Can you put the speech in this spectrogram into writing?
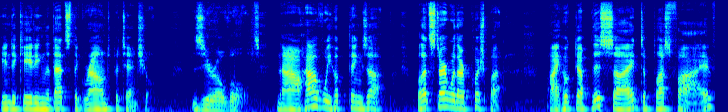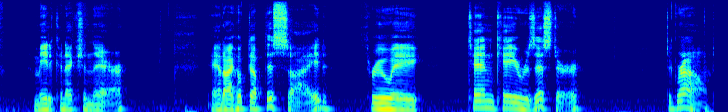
indicating that that's the ground potential, 0 volts. Now, how have we hooked things up? Well, let's start with our push button. I hooked up this side to plus 5, made a connection there, and I hooked up this side through a 10K resistor to ground.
